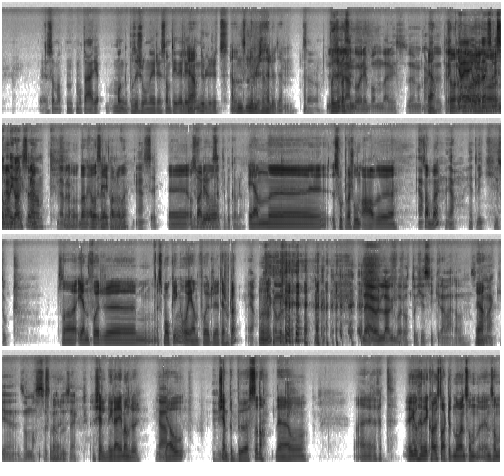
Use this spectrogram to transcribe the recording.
Som at den på en måte er i mange posisjoner samtidig, eller Ja. nuller ut. ja, den nuller seg selv ut. Ja. Så. Du ser kan han går i bånn der hvis du må Ja, kanskje trekke så- Ja, jeg gjorde det, så vi satte den i gang, så Ja. Det er bra. Da, ja, da ser kameraet det. Ja. Se, Eh, og så er det jo på en uh, sort versjon av uh, Ja. samme. Ja, helt lik i sort. Så en for uh, smoking og en for eh, T-skjorte. Ja, Mhm. det kan du si. det er jo lagd bare 28 stykker av hver av dem, så Ja. de er ikke så masseprodusert. Sjeldne greier, med andre ord. Ja, Det er jo kjempebøse, da. Det er jo Det er fett. Ja. Jon Henrik har jo startet nå en sånn, en sånn,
